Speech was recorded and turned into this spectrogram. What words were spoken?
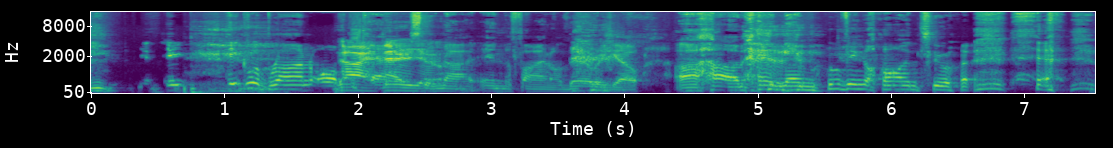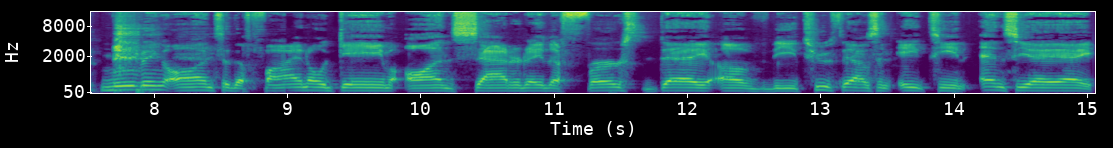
You, you take, take, LeBron off the right, Cavs, they're not in the final. There we go. Um, and then moving on to moving on to the final game on Saturday, the first day of the 2018 NCAA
